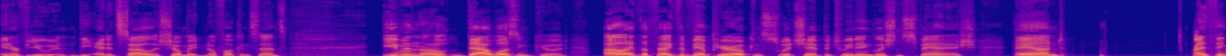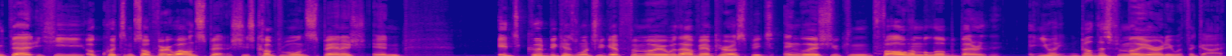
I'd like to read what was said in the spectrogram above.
interview and the edit style of the show made no fucking sense. Even though that wasn't good, I like the fact that Vampiro can switch hit between English and Spanish, and I think that he acquits himself very well in Spanish. He's comfortable in Spanish and it's good because once you get familiar with how Vampiro speaks English, you can follow him a little bit better. You build this familiarity with the guy.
